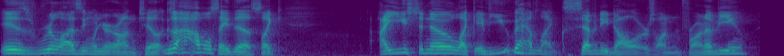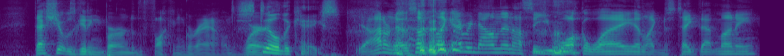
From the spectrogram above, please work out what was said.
Is realizing when you're on tilt. Because I, I will say this, like, I used to know, like, if you had like seventy dollars on in front of you, that shit was getting burned to the fucking ground. Where, Still the case. yeah, I don't know. Something like every now and then I see you walk away and like just take that money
